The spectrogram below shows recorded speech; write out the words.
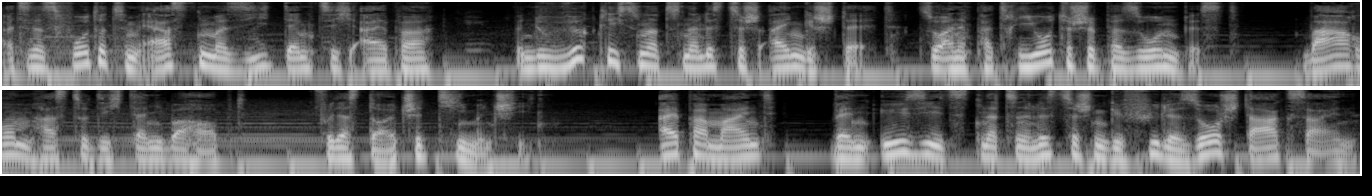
Als er das Foto zum ersten Mal sieht, denkt sich Alper, wenn du wirklich so nationalistisch eingestellt, so eine patriotische Person bist, warum hast du dich dann überhaupt für das deutsche Team entschieden? Alper meint, wenn Özils nationalistischen Gefühle so stark seien,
